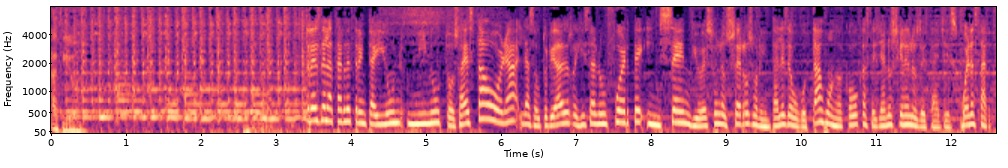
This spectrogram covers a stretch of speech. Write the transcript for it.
Radio. 3 de la tarde, 31 minutos. A esta hora, las autoridades registran un fuerte incendio, eso en los cerros orientales de Bogotá. Juan Jacobo Castellanos tiene los detalles. Buenas tardes.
